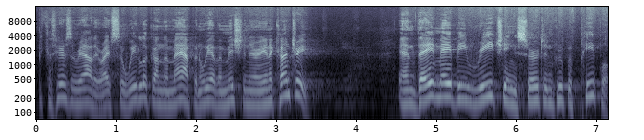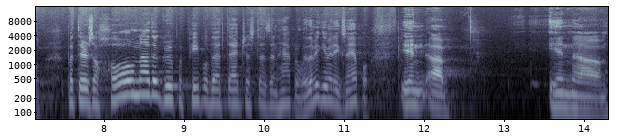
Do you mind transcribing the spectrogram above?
because here's the reality, right? So we look on the map and we have a missionary in a country. And they may be reaching certain group of people, but there's a whole nother group of people that that just doesn't happen with. Let me give you an example. In, uh, in um,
